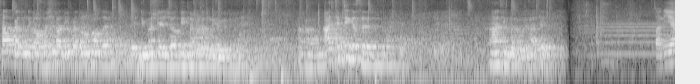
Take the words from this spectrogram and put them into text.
স্যার বেতন কথা ছিল আজকেও বেতন না হতে এই দুই মাস শেষ হয়েছে, তিন মাসের বেতন দিয়ে দিবে আচ্ছা ঠিক আছে। হ্যাঁ চিন্তা না করি আচ্ছা। তানিয়া।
